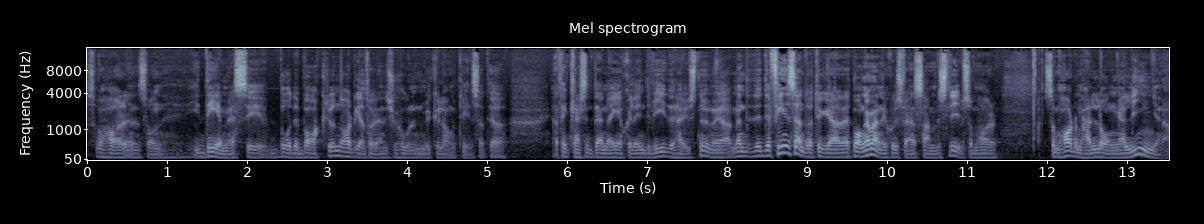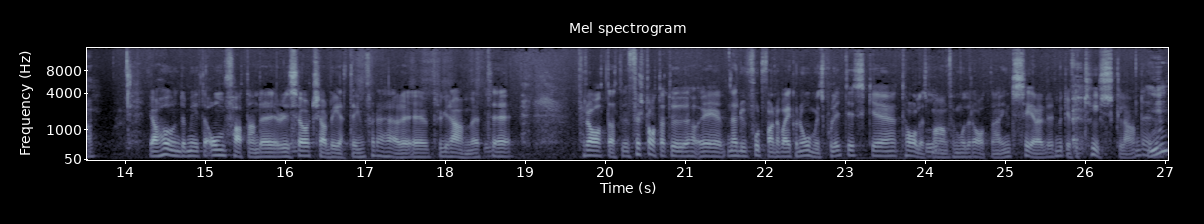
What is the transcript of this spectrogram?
som har en sån idémässig både bakgrund och har deltagit i den diskussionen mycket lång tid. Så jag, jag tänker kanske inte nämna enskilda individer här just nu, men, jag, men det, det, finns ändå, tycker jag, rätt många människor i svenskt samhällsliv som har, som har de här långa linjerna. Jag har under mitt omfattande researcharbete inför det här eh, programmet eh, pratat, förstått att du, eh, när du fortfarande var ekonomisk-politisk talesman för Moderaterna, intresserade dig mycket för Tyskland. Mm.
